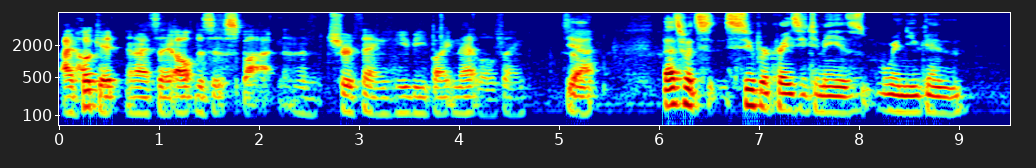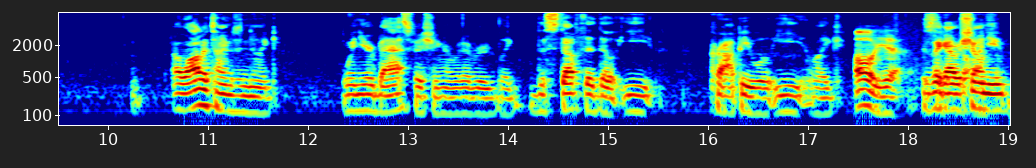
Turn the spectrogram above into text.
I'd hook it, and I'd say, oh, this is a spot, and then sure thing, he'd be biting that little thing. So, Yeah. That's what's super crazy to me is when you can. A lot of times when you like, when you're bass fishing or whatever, like the stuff that they'll eat, crappie will eat. Like Oh yeah. it's like I was showing you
